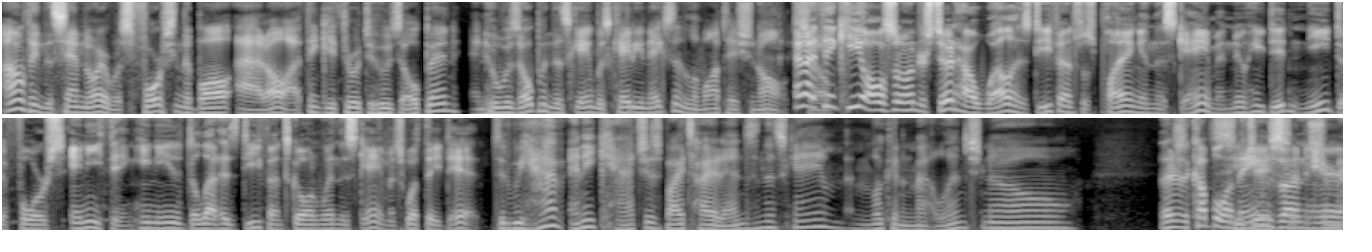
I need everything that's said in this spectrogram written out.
I don't think that Sam Noyer was forcing the ball at all. I think he threw it to who's open, and who was open this game was K.D. Nixon and La'Vontae Shenault. And I think he also understood how well his defense was playing in this game and knew he didn't need to force anything. He needed to let his defense go and win this game. It's what they did. Did we have any catches by tight ends in this game? I'm looking at Matt Lynch. No. There's a couple of CJ names on here. I,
